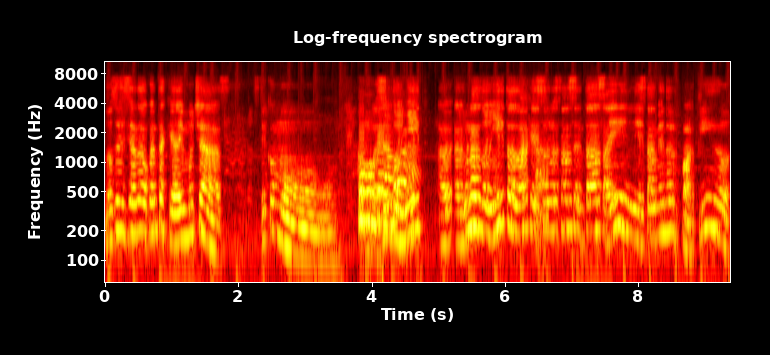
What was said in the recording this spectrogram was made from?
No sé si se han dado cuenta que hay muchas, así como, como doñitas, algunas doñitas ¿verdad? que solo están sentadas ahí y están viendo el partido.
